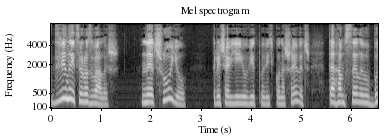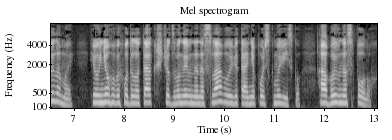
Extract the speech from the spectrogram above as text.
Дзвіницю розвалиш. Не чую, кричав їй у відповідь Конашевич та гамселив билами, і у нього виходило так, що дзвонив не на славу і вітання польському війську, а бив на сполох.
